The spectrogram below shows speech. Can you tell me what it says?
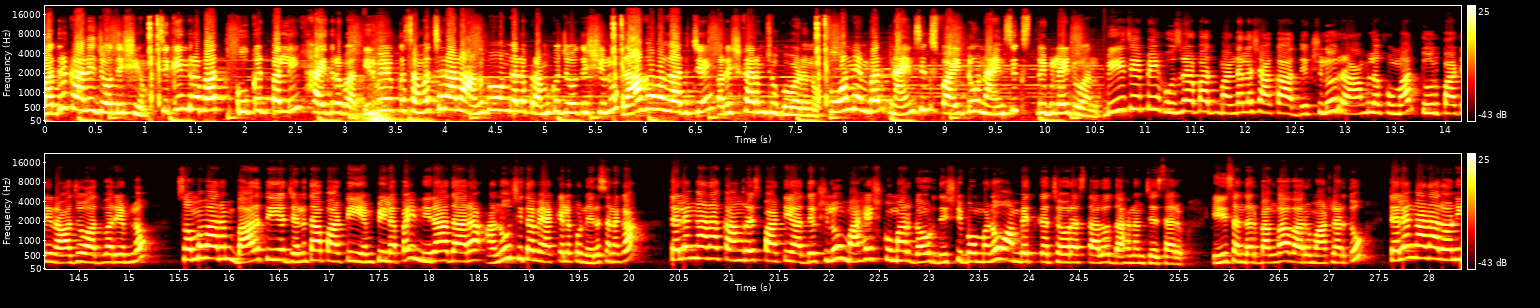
భద్రకాళి జ్యోతిష్యం సికింద్రాబాద్ కూకట్పల్లి హైదరాబాద్. ఇరవై ఒక్క సంవత్సరాల అనుభవం గల ప్రముఖ జ్యోతిష్యులు రాఘవ గారిచే పరిష్కారం చూపబడును. Phone number nine six five two nine six triple eight one. BJP Huzurabad మండల శాఖ అధ్యక్షులు రాముల కుమార్ తూర్పాటి రాజు ఆధ్వర్యంలో సోమవారం భారతీయ జనతా పార్టీ ఎంపీలపై నిరాధార అనూచిత వ్యాఖ్యలకు నిరసనగా తెలంగాణ కాంగ్రెస్ పార్టీ అధ్యక్షులు మహేష్ కుమార్ గౌడ్ దిష్టిబొమ్మను అంబేద్కర్ చౌరస్తాలో దహనం చేశారు. ఈ సందర్భంగా వారు మాట్లాడుతూ తెలంగాణలోని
